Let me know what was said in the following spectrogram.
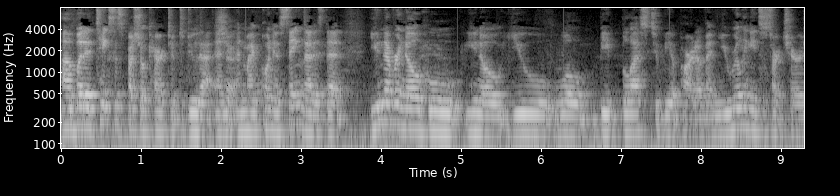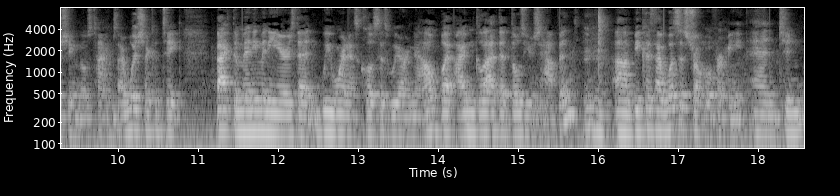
uh, but it takes a special character to do that. And Sure. and my point of saying that is that you never know who you know you will be blessed to be a part of, and you really need to start cherishing those times. I wish I could take back the many many years that we weren't as close as we are now, but I'm glad that those years happened um, because that was a struggle for me. And to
